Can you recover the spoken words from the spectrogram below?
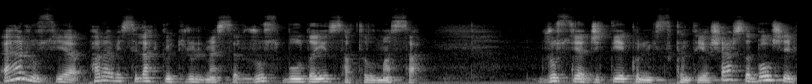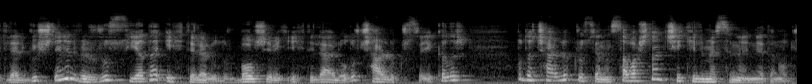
Eğer Rusya'ya para ve silah götürülmezse, Rus buğdayı satılmazsa, Rusya ciddi ekonomik sıkıntı yaşarsa Bolşevikler güçlenir ve Rusya'da ihtilal olur. Bolşevik ihtilal olur, Çarlık Rusya yıkılır. Bu da Çarlık Rusya'nın savaştan çekilmesine neden olur.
